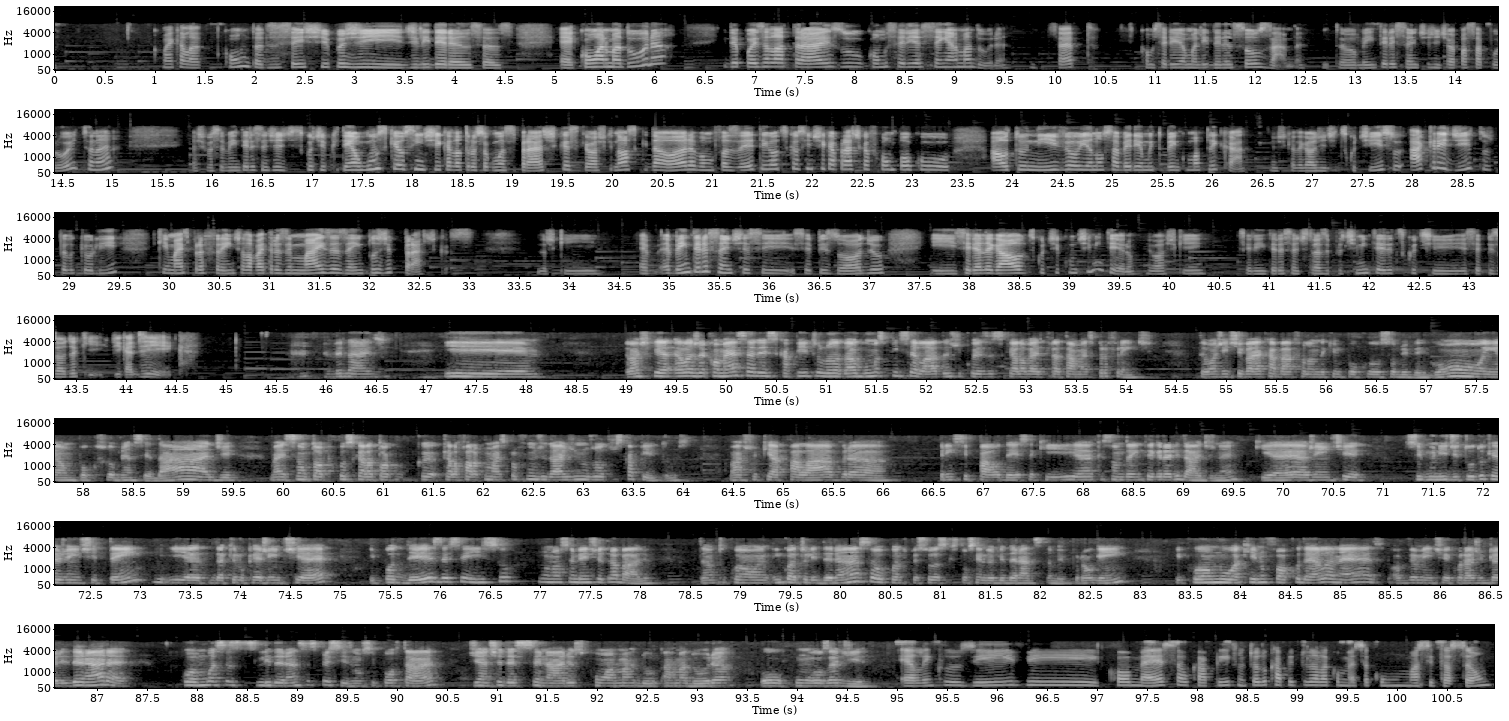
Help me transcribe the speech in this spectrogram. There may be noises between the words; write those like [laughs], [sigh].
Como é que ela conta? 16 tipos de, de lideranças é, com armadura, e depois ela traz o como seria sem armadura, certo? Como seria uma liderança ousada. Então é bem interessante, a gente vai passar por oito, né? Acho que vai ser bem interessante a gente discutir, porque tem alguns que eu senti que ela trouxe algumas práticas que eu acho que, nossa, que da hora, vamos fazer. Tem outros que eu senti que a prática ficou um pouco alto nível e eu não saberia muito bem como aplicar. Acho que é legal a gente discutir isso. Acredito, pelo que eu li, que mais para frente ela vai trazer mais exemplos de práticas. Acho que é, é, bem interessante esse, esse episódio e seria legal discutir com o time inteiro. Eu acho que seria interessante trazer para o time inteiro discutir esse episódio aqui. Fica a dica. É verdade. E eu acho que ela já começa nesse capítulo a dar algumas pinceladas de coisas que ela vai tratar mais para frente. Então a gente vai acabar falando aqui um pouco sobre vergonha, um pouco sobre ansiedade, mas são tópicos que ela toca, que ela fala com mais profundidade nos outros capítulos. Eu acho que a palavra principal desse aqui é a questão da integralidade, né? Que é a gente se munir de tudo que a gente tem e é daquilo que a gente é e poder exercer isso no nosso ambiente de trabalho, tanto com, enquanto liderança ou quanto pessoas que estão sendo lideradas também por alguém. E como aqui no foco dela, né, obviamente, a coragem para liderar é como essas lideranças precisam se portar diante desses cenários com armadura ou com ousadia. Ela, inclusive, começa o capítulo, todo capítulo ela começa com uma citação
